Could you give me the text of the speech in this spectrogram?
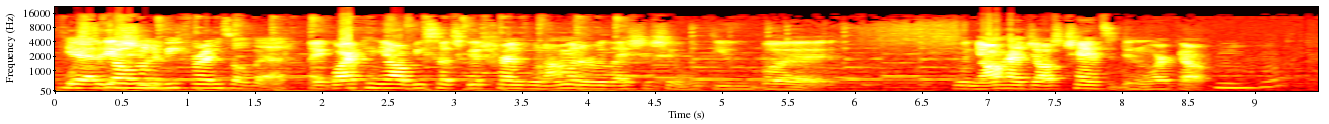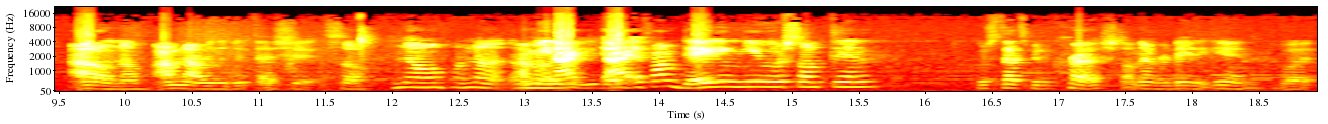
What's yeah, the y'all want to be friends so bad. Like, why can y'all be such good friends when I'm in a relationship with you, but when y'all had y'all's chance, it didn't work out? Mm-hmm. I don't know. I'm not really with that shit. So No, I'm not. I I'm mean, not I. I if I'm dating you or something, which that's been crushed. I'll never date again, but.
